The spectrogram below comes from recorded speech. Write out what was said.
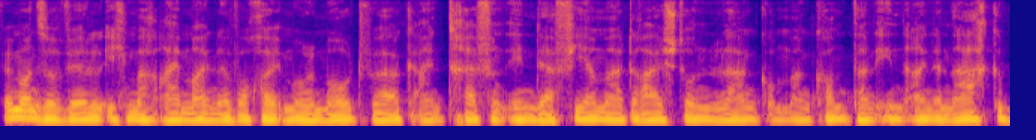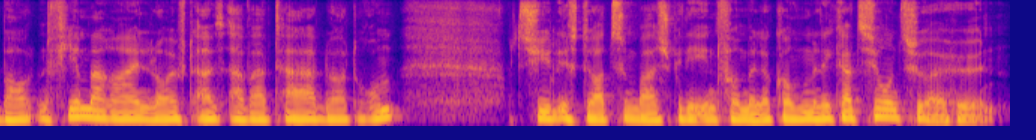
wenn man so will, ich mache einmal in der Woche im Remote Work ein Treffen in der Firma drei Stunden lang und man kommt dann in eine nachgebauten Firma rein, läuft als Avatar dort rum. Ziel ist dort zum Beispiel die informelle Kommunikation zu erhöhen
